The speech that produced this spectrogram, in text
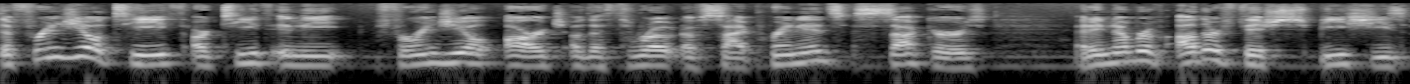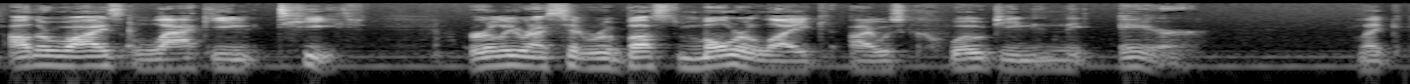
The pharyngeal teeth are teeth in the pharyngeal arch of the throat of cyprinids, suckers, and a number of other fish species otherwise lacking teeth. Earlier, when I said robust molar like, I was quoting in the air, like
